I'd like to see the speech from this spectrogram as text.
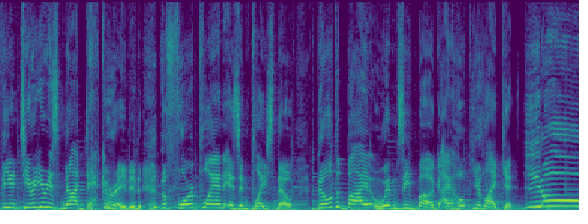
The interior is not decorated. The floor plan is in place though. Built by Whimsy Bug. I hope you like it. Yo!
